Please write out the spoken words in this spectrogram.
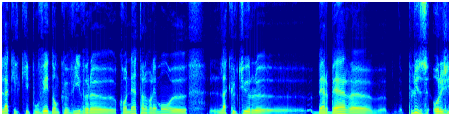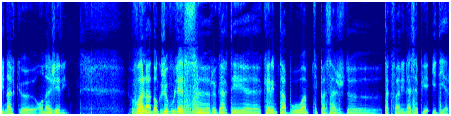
là qu'il pouvait donc vivre, connaître vraiment la culture berbère plus originale qu'en Algérie. Voilà, donc je vous laisse euh, regarder euh, Karim Tabou, un petit passage de Takfarines et puis Idir.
